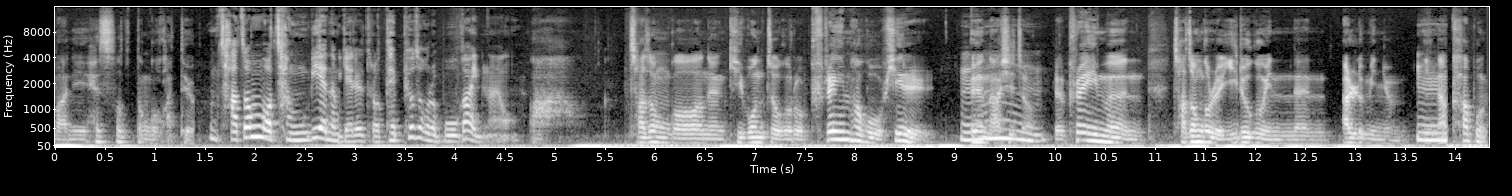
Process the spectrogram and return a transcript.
많이 했었던 것 같아요. 그럼 자전거 장비에는 예를 들어 대표적으로 뭐가 있나요? 아 자전거는 기본적으로 프레임하고 휠은 음. 아시죠? 프레임은 자전거를 이루고 있는 알루미늄이나 음. 카본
